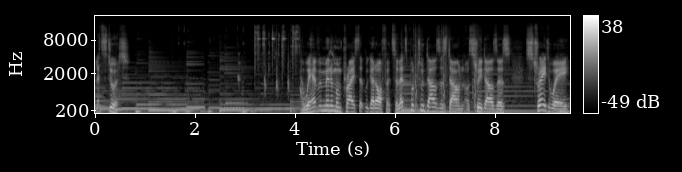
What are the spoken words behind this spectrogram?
Let's do it. And we have a minimum price that we got offered. So let's put two dowsers down, or three dowsers, straight away.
